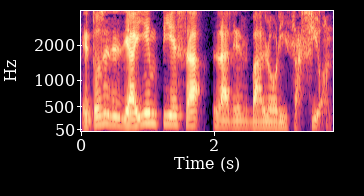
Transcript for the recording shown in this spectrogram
Entonces desde ahí empieza la desvalorización.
